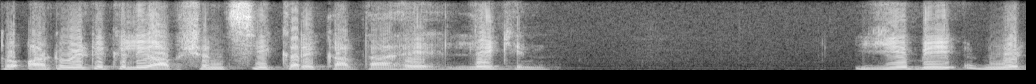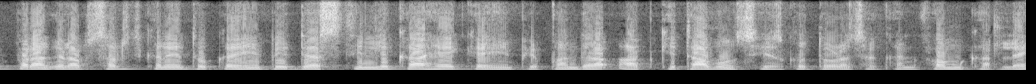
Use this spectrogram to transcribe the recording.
तो ऑटोमेटिकली ऑप्शन सी करेक्ट आता है, लेकिन ये भी नेट पर अगर आप सर्च करें तो कहीं पे दस दिन लिखा है, कहीं पे पंद्रह, आप किताबों से इसको थोड़ा सा कंफर्म कर ले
